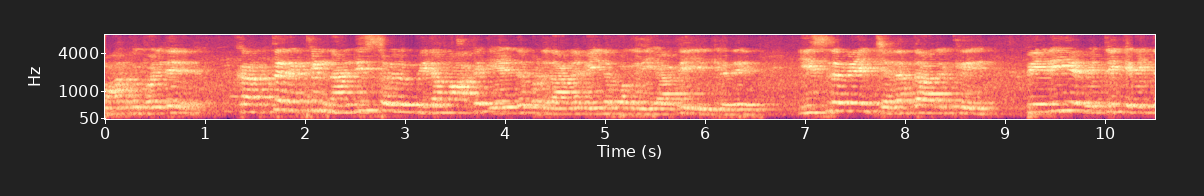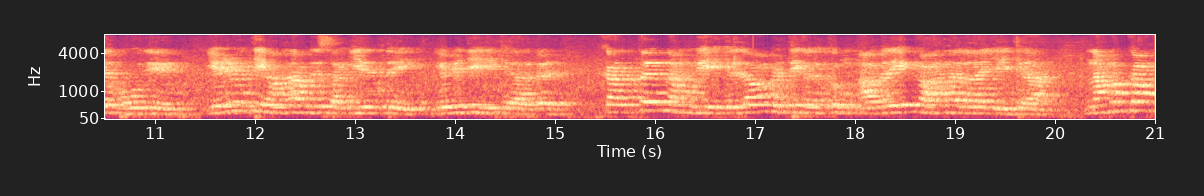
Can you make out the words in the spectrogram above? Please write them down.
பார்க்கும் பொழுது கர்த்தருக்கு நன்றி சொல்லும் விதமாக எழுதப்பட்டதான வேத பகுதியாக இருக்கிறது. இஸ்ரவேல் ஜனத்தாருக்கு பெரிய வெற்றி கிடைத்த போது எழுபத்தி ஆறாவது சங்கீதத்தை எழுதியிருக்கிறார்கள். கர்த்தர் நம்முடைய எல்லா வெற்றிகளுக்கும் அவரே காரணராய் இருக்கிறார். நமக்காக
